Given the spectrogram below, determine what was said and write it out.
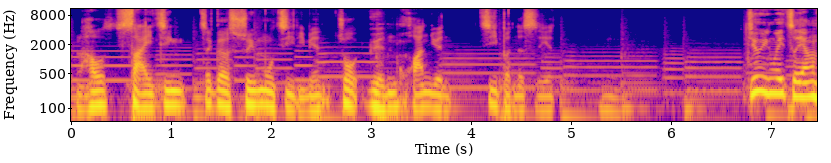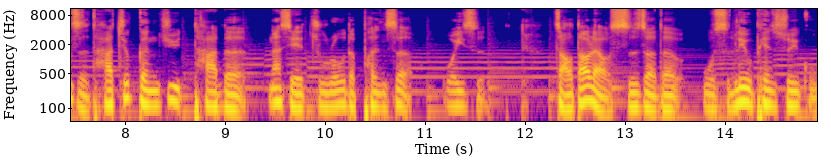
然后塞进这个碎木机里面做原还原基本的实验。就因为这样子，他就根据他的那些猪肉的喷射位置，找到了死者的五十六片碎骨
